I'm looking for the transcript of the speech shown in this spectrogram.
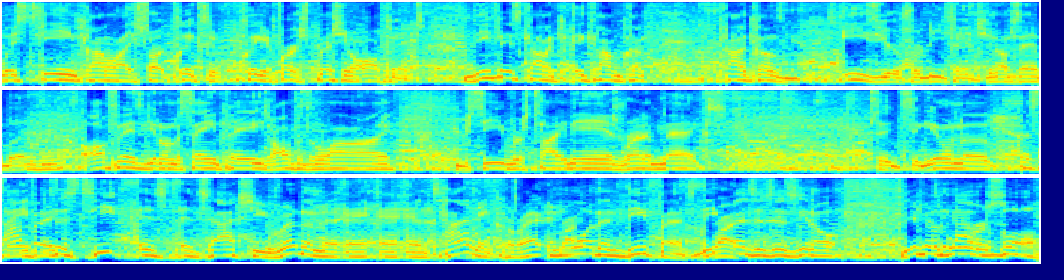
which team kind of like start clicking, clicking first, especially on offense. Defense kind of it kind of kind of comes easier for defense. You know what I'm saying? But Mm-hmm. offense get on the same page. Offensive line, receivers, tight ends, running backs. To, to get on the Because offense is, te- is, is actually rhythm and, and, and timing, correct? More than defense. Defense Right. is just, you know, Defense fill the guy more, ball.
